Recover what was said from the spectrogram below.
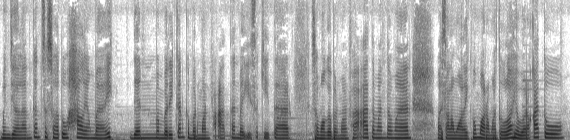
menjalankan sesuatu hal yang baik dan memberikan kebermanfaatan bagi sekitar. Semoga bermanfaat, teman-teman. Wassalamualaikum warahmatullahi wabarakatuh.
